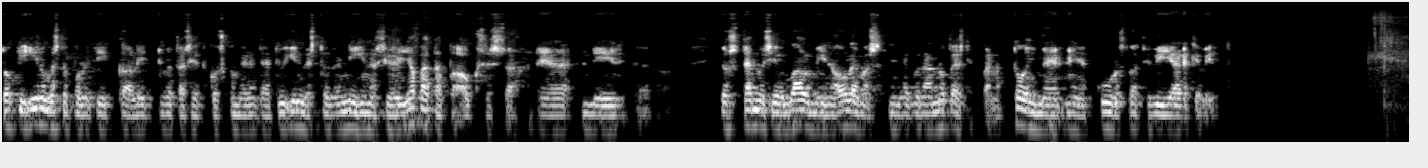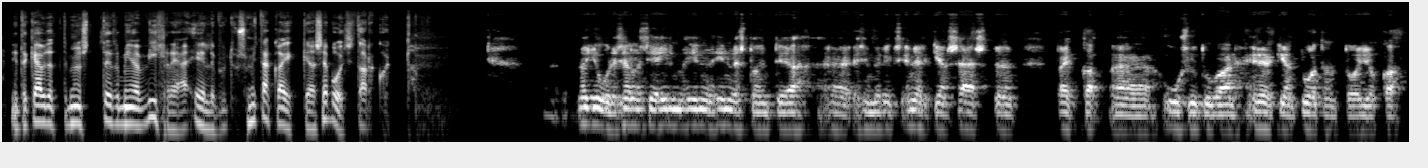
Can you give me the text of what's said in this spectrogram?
toki ilmastopolitiikkaan liittyvät asiat, koska meidän täytyy investoida niihin asioihin joka tapauksessa, niin jos tämmöisiä on valmiina olemassa, niin ne voidaan nopeasti panna toimeen, niin ne kuulostavat hyvin järkeviltä. Niitä käytätte myös termiä vihreä elvytys. Mitä kaikkea se voisi tarkoittaa? No juuri sellaisia investointeja esimerkiksi energian säästöön, tai uusiutuvaan energiantuotantoon, joka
